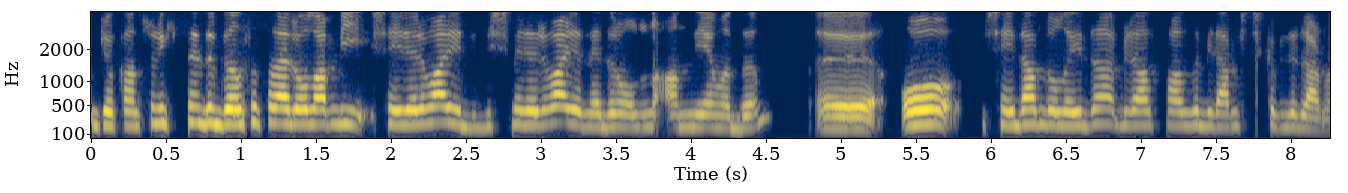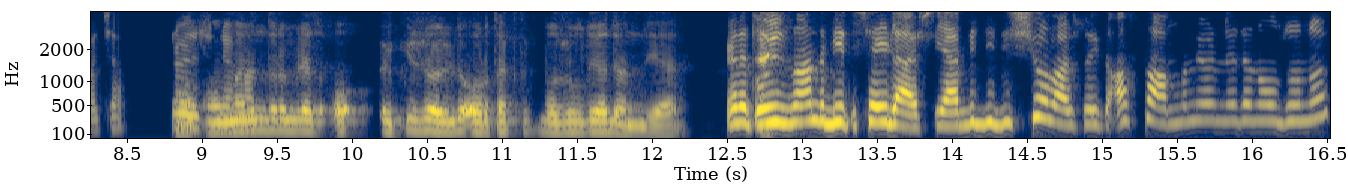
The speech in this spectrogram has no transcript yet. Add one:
Gökhan son iki senedir Galatasaray'la olan bir şeyleri var ya didişmeleri var ya neden olduğunu anlayamadığım. E, o şeyden dolayı da biraz fazla bilenmiş çıkabilirler maça. Öyle O- düşünüyorum onların ben. durum biraz o öküz öldü ortaklık bozulduya döndü ya. Evet o yüzden de bir şeyler yani bir didişiyorlar sürekli. Asla anlamıyorum neden olduğunu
